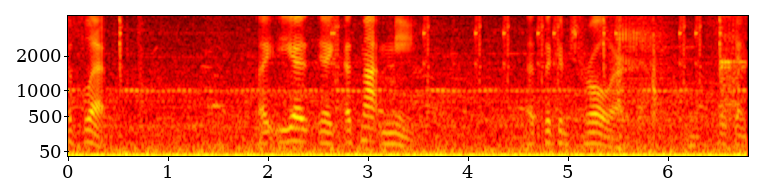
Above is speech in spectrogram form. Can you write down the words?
The flip. Like you guys, like that's not me. That's the controller. Freaking.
